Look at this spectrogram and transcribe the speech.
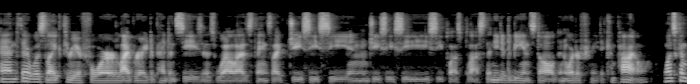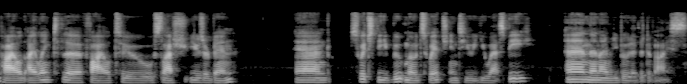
and there was like three or four library dependencies as well as things like GCC and GCC C++ that needed to be installed in order for me to compile. Once compiled, I linked the file to slash user bin and switched the boot mode switch into USB and then I rebooted the device.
